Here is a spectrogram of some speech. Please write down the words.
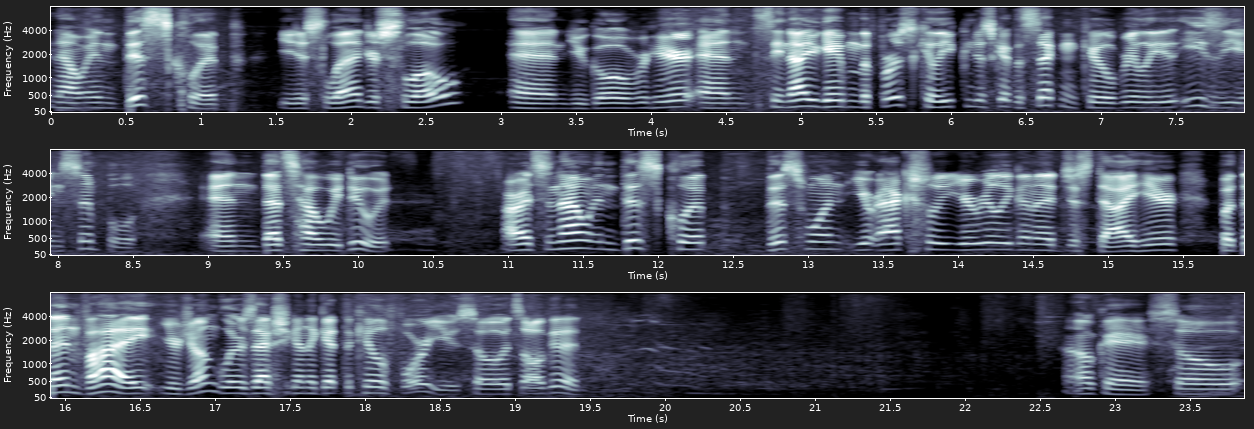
Now, in this clip, you just land your slow, and you go over here, and see, now you gave him the first kill, you can just get the second kill really easy and simple, and that's how we do it. Alright, so now in this clip, this one, you're actually, you're really gonna just die here, but then Vi, your jungler, is actually gonna get the kill for you, so it's all good. Okay, so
